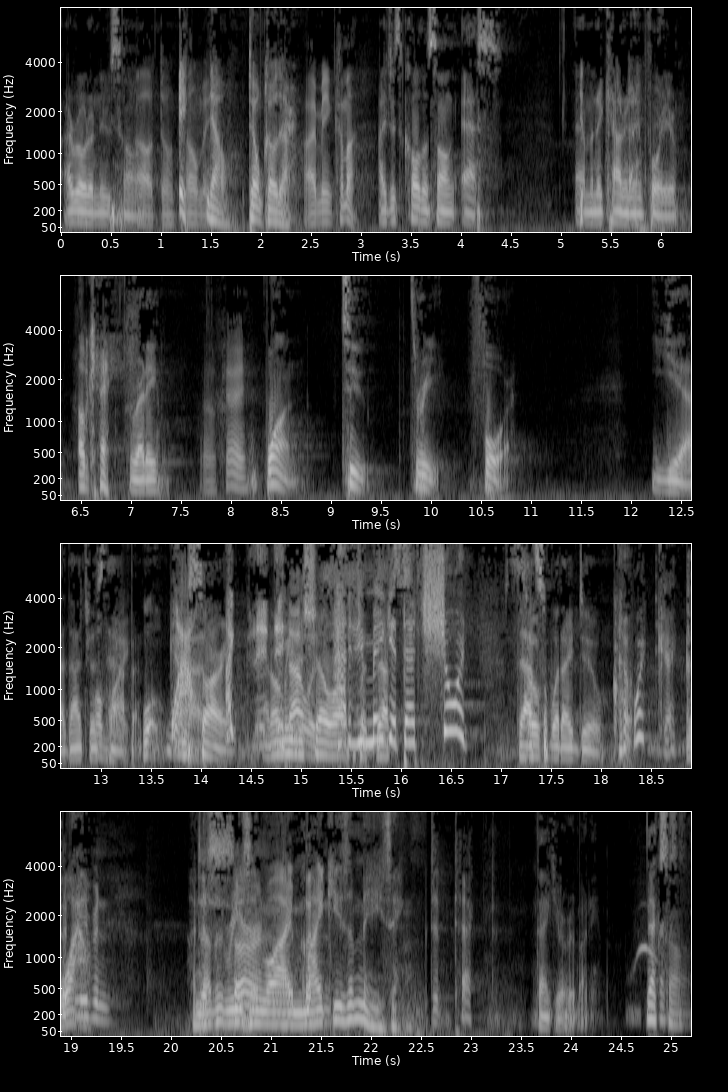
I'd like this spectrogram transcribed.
I wrote a new song. Oh, don't tell me. No, don't go there. I mean, come on. I just called the song S. I'm going to count it in for you. Okay. Ready? Okay. One, two, three, four. Yeah, that just Oh my happened. Well, I'm wow. sorry. I, I- don't mean that to was- show off. How did you but make that's- it that short? That's So what I do. Quick. I couldn't Wow. even Another discern. reason I why couldn't Mikey's amazing. detect. Thank you, everybody. Next song.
